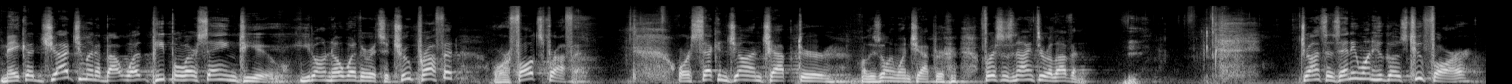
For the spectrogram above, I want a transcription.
Make a judgment about what people are saying to you. You don't know whether it's a true prophet or a false prophet. Or 2 John chapter, well, there's only one chapter, verses 9 through 11. John says, Anyone who goes too far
